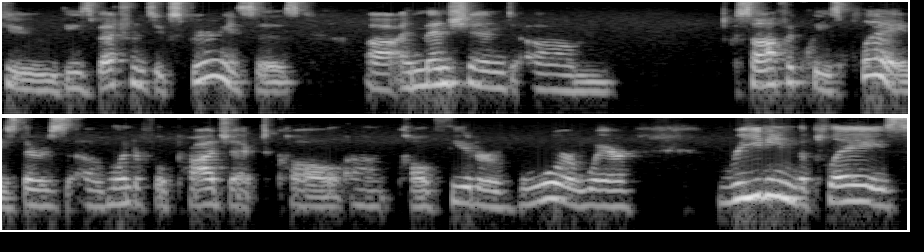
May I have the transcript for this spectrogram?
to these veterans' experiences. Uh, I mentioned um, Sophocles plays. There's a wonderful project called, uh, called Theater of War where reading the plays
